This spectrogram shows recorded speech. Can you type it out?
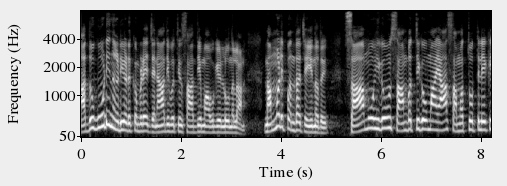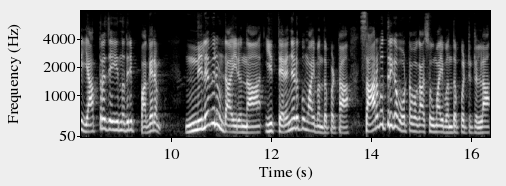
അതുകൂടി നേടിയെടുക്കുമ്പോഴേ ജനാധിപത്യം സാധ്യമാവുകയുള്ളൂ എന്നുള്ളതാണ്. നമ്മളിപ്പോൾ എന്താ ചെയ്യുന്നത്? സാമൂഹികവും സാമ്പത്തികവുമായ ആ സമത്വത്തിലേക്ക് യാത്ര ചെയ്യുന്നതിന് പകരം നിലവിലുണ്ടായിരുന്ന ഈ തെരഞ്ഞെടുപ്പുമായി ബന്ധപ്പെട്ട സാർവത്രിക വോട്ടവകാശവുമായി ബന്ധപ്പെട്ടിട്ടുള്ള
